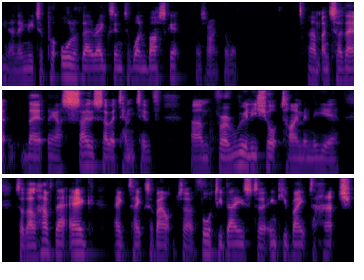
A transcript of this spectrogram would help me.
you know, they need to put all of their eggs into one basket. That's right. Um, and so they they they are so so attentive um, for a really short time in the year. So they'll have their egg. Egg takes about uh, 40 days to incubate to hatch,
